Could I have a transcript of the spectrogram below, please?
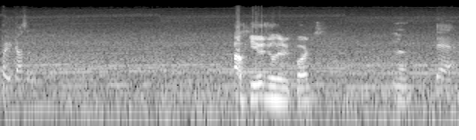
Probably doesn't. Oh, he usually reports. Yeah. Yeah.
